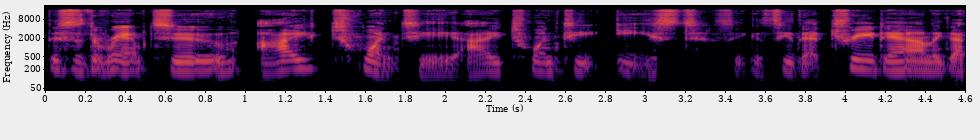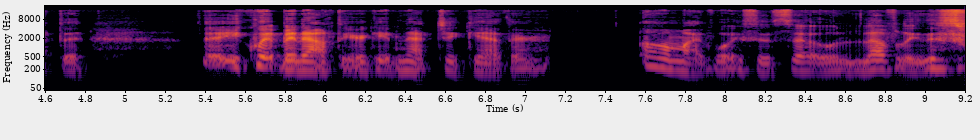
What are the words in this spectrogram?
This is the ramp to I-20, I-20 east. So you can see that tree down. They got the the equipment out there getting that together. Oh, my voice is so lovely this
